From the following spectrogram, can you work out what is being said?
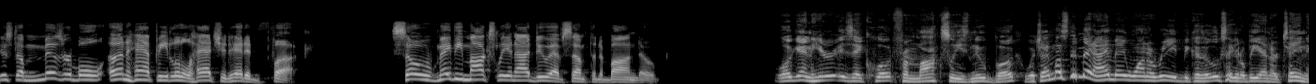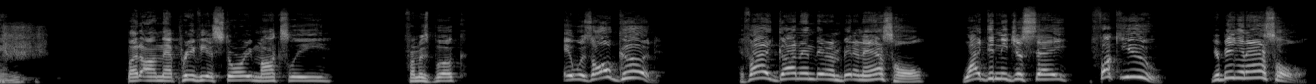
Just a miserable, unhappy little hatchet headed fuck. So maybe Moxley and I do have something to bond over. well, again, here is a quote from Moxley's new book, which I must admit I may want to read because it looks like it'll be entertaining. but on that previous story, Moxley, from his book, it was all good. If I had gone in there and been an asshole, why didn't he just say, fuck you? You're being an asshole.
